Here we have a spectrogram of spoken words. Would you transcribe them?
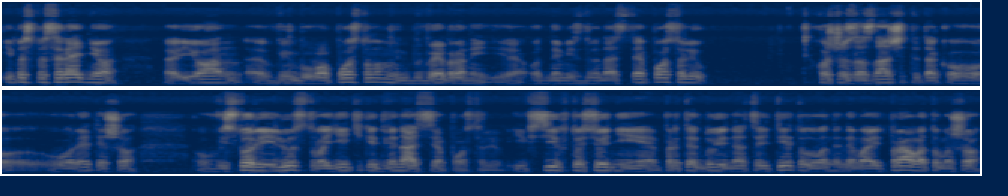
І безпосередньо е, Іоанн е, він був апостолом, він був вибраний е, одним із 12 апостолів. Хочу зазначити такого говорити, що в історії людства є тільки 12 апостолів. І всі, хто сьогодні претендує на цей титул, вони не мають права, тому що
